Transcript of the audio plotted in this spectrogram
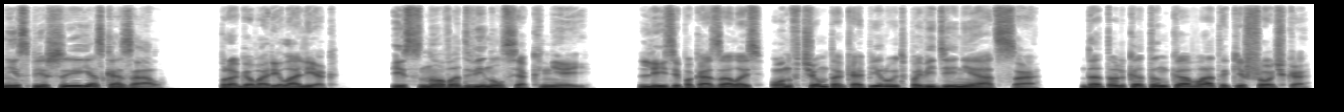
«Не спеши, я сказал», — проговорил Олег. И снова двинулся к ней. Лизе показалось, он в чем-то копирует поведение отца. Да только тонковато кишочка.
